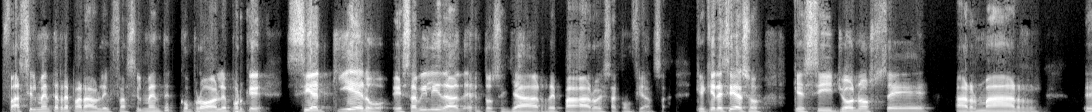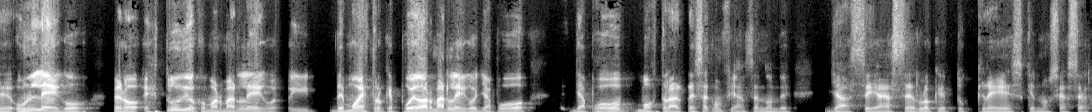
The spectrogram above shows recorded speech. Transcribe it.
fácilmente reparable y fácilmente comprobable porque si adquiero esa habilidad, entonces ya reparo esa confianza. ¿Qué quiere decir eso? Que si yo no sé armar eh, un Lego, pero estudio cómo armar Lego y demuestro que puedo armar Lego, ya puedo, ya puedo mostrar esa confianza en donde ya sé hacer lo que tú crees que no sé hacer.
